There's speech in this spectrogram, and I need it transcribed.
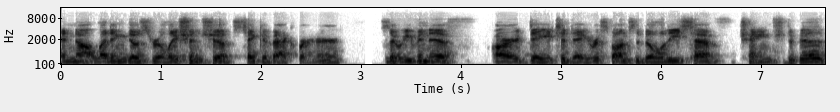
and not letting those relationships take a back burner. So even if our day-to-day responsibilities have changed a bit,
